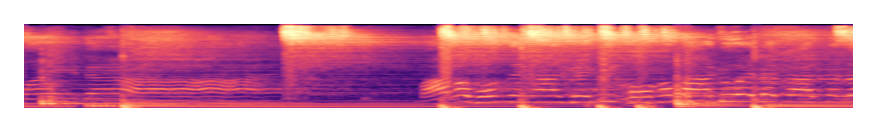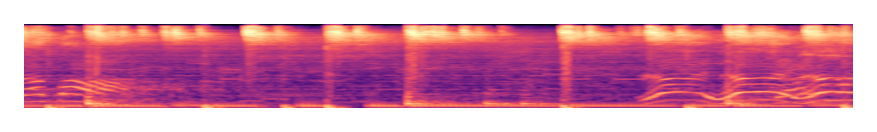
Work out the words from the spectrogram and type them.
ไม่ได้ มาครับผมในงานเพลงนี้ขอเข้ามาด้วยแล้วกันนะครับว่าเฮ้ยเฮ้ย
